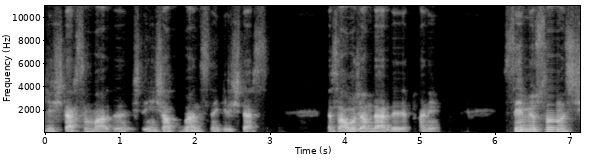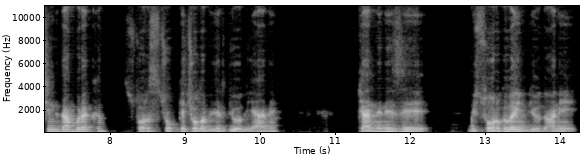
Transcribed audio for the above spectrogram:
giriş dersim vardı. İşte inşaat mühendisliğine giriş dersi. Mesela hocam derdi hep hani sevmiyorsanız şimdiden bırakın sonrası çok geç olabilir diyordu yani. Kendinizi bir sorgulayın diyordu. Hani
